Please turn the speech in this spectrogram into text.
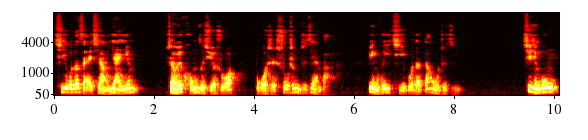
齐国的宰相晏婴认为孔子学说不过是书生之见罢了，并非齐国的当务之急。齐景公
